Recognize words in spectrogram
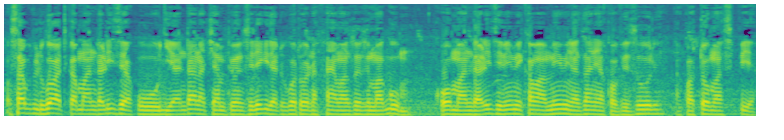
kwa sababu tulikuwa katika maandalizi ya kujiandaa na Champions League na tulikuwa tunafanya mazoezi magumu. Kwa hiyo maandalizi mimi kama mimi nadhani yako vizuri, na kwa Thomas pia.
